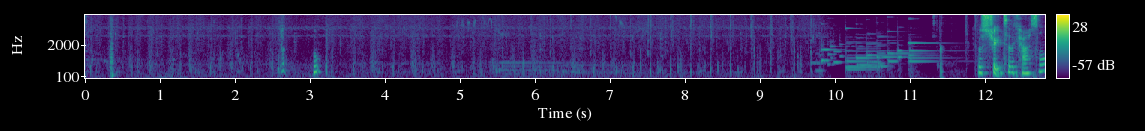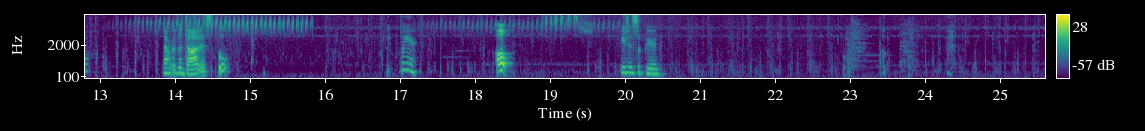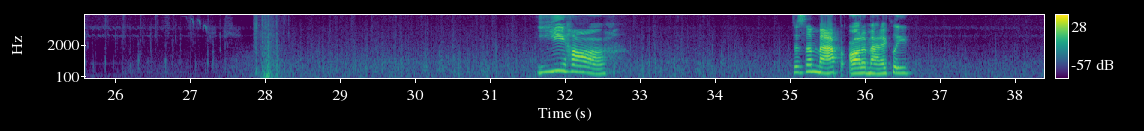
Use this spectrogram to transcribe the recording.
Go straight to the castle? Is that where the dot is? Oh. Come here. Oh! He disappeared. Yeehaw! Does the map automatically...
